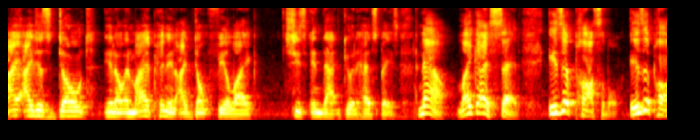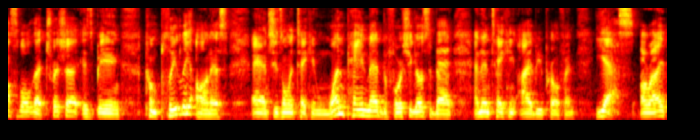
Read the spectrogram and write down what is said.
I, I just don't, you know, in my opinion, I don't feel like she's in that good headspace. Now, like I said, is it possible, is it possible that Trisha is being completely honest and she's only taking one pain med before she goes to bed and then taking ibuprofen? Yes, all right?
